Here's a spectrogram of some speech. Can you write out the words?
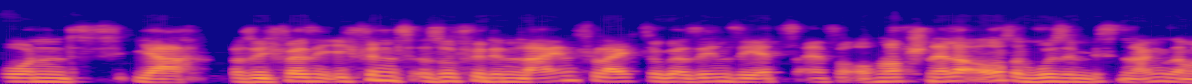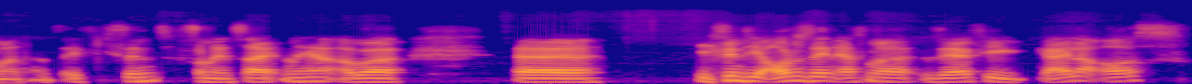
und ja, also ich weiß nicht, ich finde so für den Line vielleicht sogar sehen sie jetzt einfach auch noch schneller aus, obwohl sie ein bisschen langsamer tatsächlich sind von den Zeiten her. Aber äh, ich finde, die Autos sehen erstmal sehr viel geiler aus.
